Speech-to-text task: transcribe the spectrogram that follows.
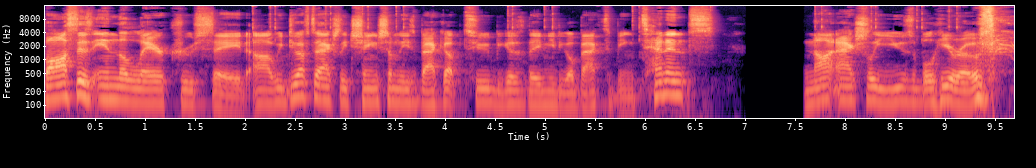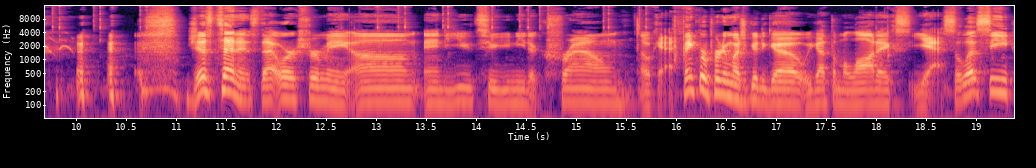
bosses in the Lair Crusade. Uh, we do have to actually change some of these back up too because they need to go back to being tenants not actually usable heroes. Just tenants, that works for me. Um, and you two, you need a crown. Okay, I think we're pretty much good to go. We got the melodics. Yeah, so let's see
